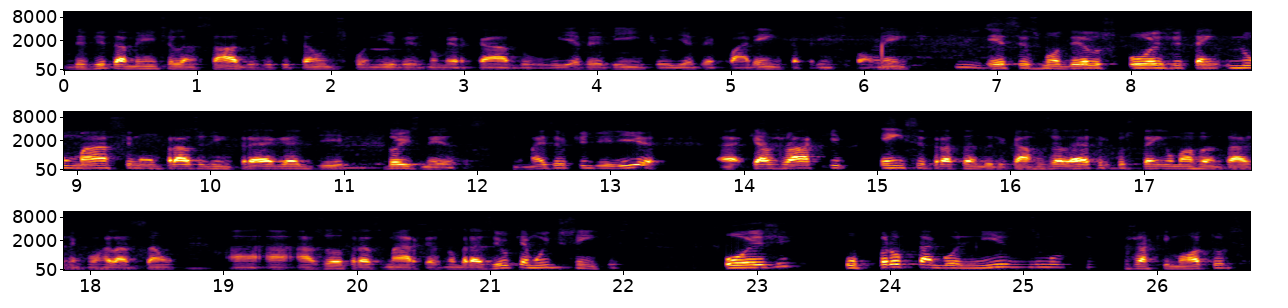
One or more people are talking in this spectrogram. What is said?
devidamente lançados e que estão disponíveis no mercado, o IEV20, o IEV40 principalmente, Isso. esses modelos hoje têm no máximo um prazo de entrega de dois meses. Mas eu te diria é, que a Jaque, em se tratando de carros elétricos, tem uma vantagem com relação às outras marcas no Brasil, que é muito simples. Hoje, o protagonismo Jaque Motors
